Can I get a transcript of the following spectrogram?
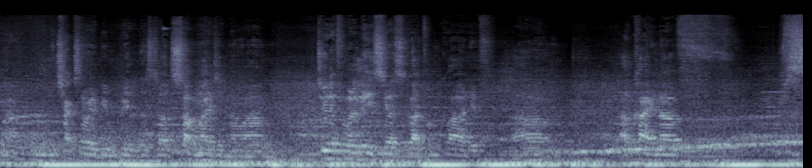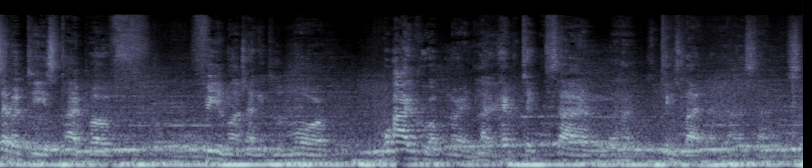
Wow. The track's already been built. There's uh, songwriting now. Um, doing it from Alicia Scott from Cardiff. Um, a kind of 70s type of feel, much I get a little more. What I grew up knowing, like Heptones and things like that. You understand? So,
